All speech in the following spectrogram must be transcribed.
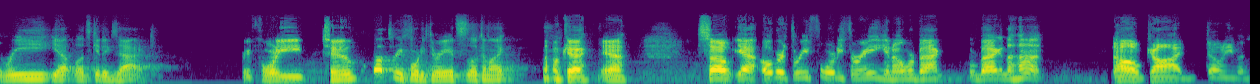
Three. Yep. Let's get exact. 342? About 343. It's looking like. Okay, yeah. So yeah, over 343. You know, we're back. We're back in the hunt. Oh God, don't even.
